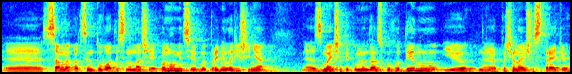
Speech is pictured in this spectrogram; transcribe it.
е, саме акцентуватися на нашій економіці, ми прийняли рішення зменшити комендантську годину і е, починаючи з 3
